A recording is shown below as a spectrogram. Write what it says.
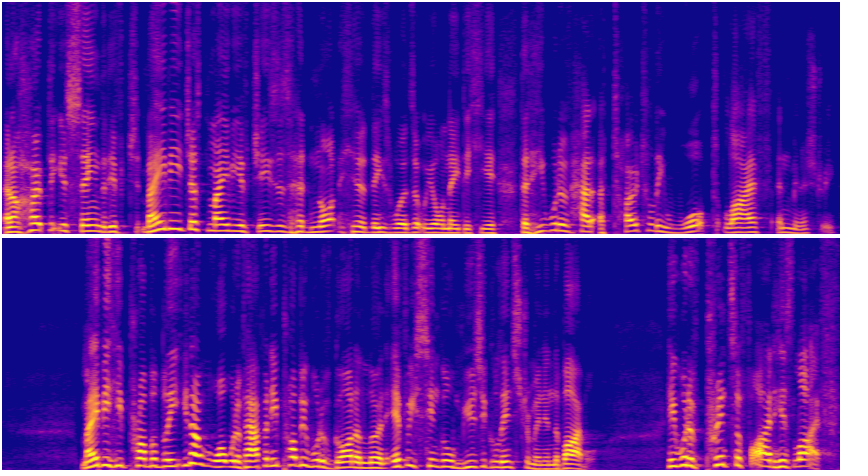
And I hope that you're seeing that if maybe, just maybe, if Jesus had not heard these words that we all need to hear, that he would have had a totally warped life and ministry. Maybe he probably, you know what would have happened? He probably would have gone and learned every single musical instrument in the Bible. He would have princified his life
